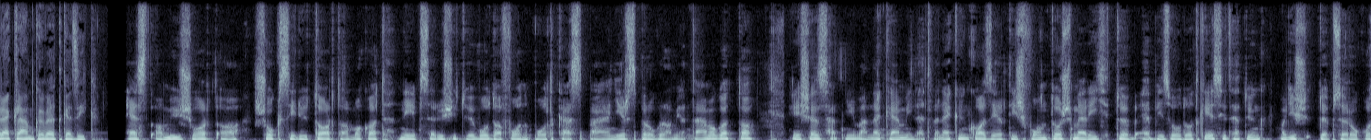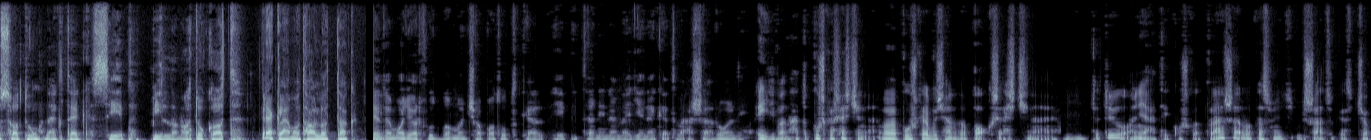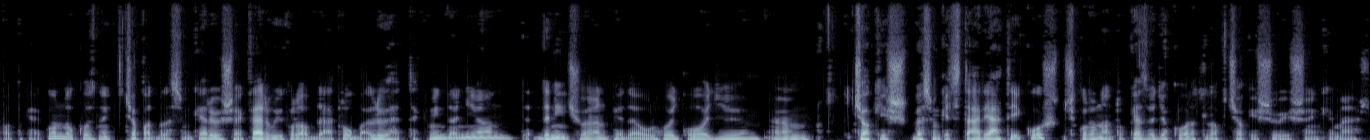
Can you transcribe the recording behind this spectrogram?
Reklám következik. Ezt a műsort a sokszínű tartalmakat népszerűsítő Vodafone Podcast Pányérsz programja támogatta, és ez hát nyilván nekem, illetve nekünk azért is fontos, mert így több epizódot készíthetünk, vagyis többször okozhatunk nektek szép pillanatokat. Reklámot hallottak. De a magyar futballban csapatot kell építeni, nem egyéneket vásárolni. Így van, hát a Puskás ezt csinál. A Puskás, bocsánat, a Paks ezt csinálja. Uh-huh. Tehát ő olyan játékosokat vásárol, azt mondja, hogy srácok, ezt csapatba kell gondolkozni, csapatba leszünk erősek, felrújjuk a labdát, próbál, lőhettek mindannyian, de, de nincs olyan például, hogy, hogy um, csak is veszünk egy sztárjátékos, és akkor onnantól kezdve gyakorlatilag csak is ő is senki más.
